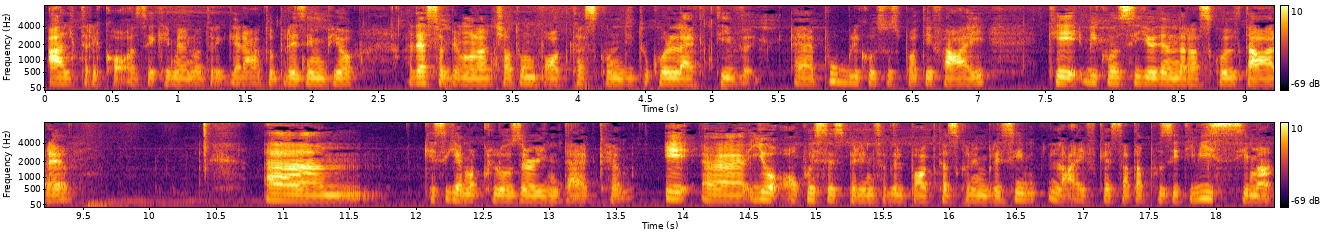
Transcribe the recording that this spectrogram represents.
altre cose che mi hanno triggerato. Per esempio, adesso abbiamo lanciato un podcast con D2 Collective, eh, pubblico su Spotify, che vi consiglio di andare ad ascoltare, um, che si chiama Closer in Tech. E eh, io ho questa esperienza del podcast con Embracing Life che è stata positivissima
